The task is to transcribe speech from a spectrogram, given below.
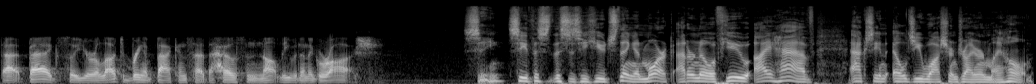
that bag so you're allowed to bring it back inside the house and not leave it in the garage. See, see, this this is a huge thing. And Mark, I don't know if you, I have actually an LG washer and dryer in my home,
